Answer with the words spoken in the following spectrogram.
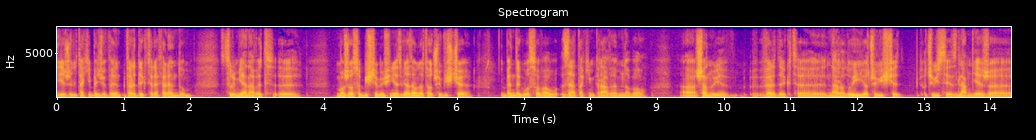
jeżeli taki będzie we- werdykt referendum, z którym ja nawet może osobiście bym się nie zgadzał, no to oczywiście będę głosował za takim prawem, no bo szanuję werdykt e, narodu i oczywiście oczywiste jest dla mnie, że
